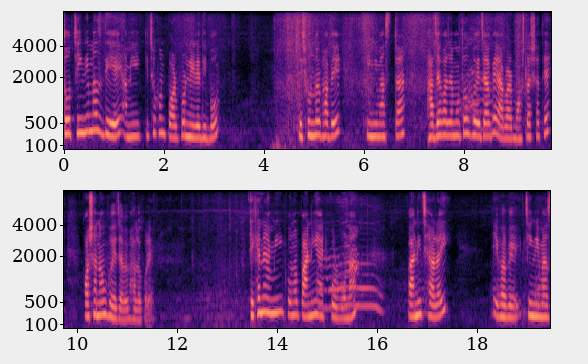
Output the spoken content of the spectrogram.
তো চিংড়ি মাছ দিয়ে আমি কিছুক্ষণ পরপর নেড়ে দিব। সুন্দরভাবে চিংড়ি মাছটা ভাজা ভাজা মতো হয়ে যাবে, আবার মশলার সাথে কষানোও হয়ে যাবে ভালো করে। এখানে আমি কোনো পানি অ্যাড করব না। পানি ছাড়াই এভাবে চিংড়ি মাছ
